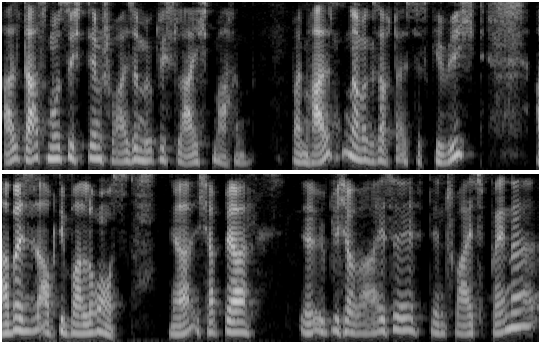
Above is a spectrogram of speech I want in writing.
all das muss ich dem Schweißer möglichst leicht machen. Beim Halten haben wir gesagt, da ist das Gewicht, aber es ist auch die Balance. Ja, ich habe ja äh, üblicherweise den Schweißbrenner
